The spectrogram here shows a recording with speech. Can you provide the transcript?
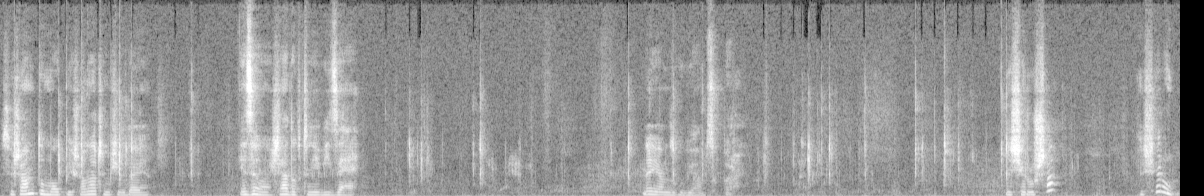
Słyszałam tu małpiszona, czy mi się wydaje? Jezu, mam śladów tu nie widzę. No i ją zgubiłam, super. On się rusza? On się rusza.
